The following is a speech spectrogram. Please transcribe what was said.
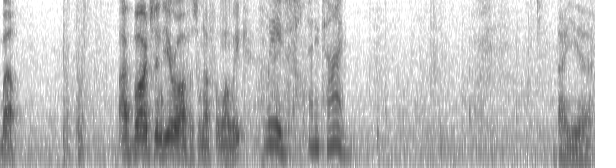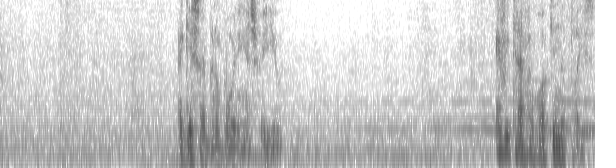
Well, I barged into your office enough for one week. Please, anytime. I, uh. I guess I've been avoiding this for you. Every time I walk in the place,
